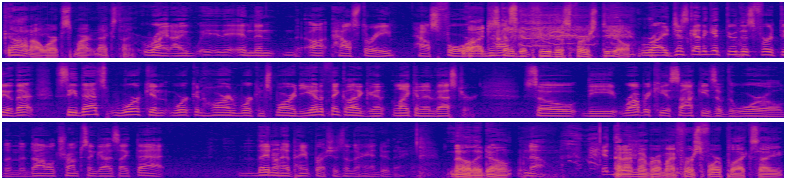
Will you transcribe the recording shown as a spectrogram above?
God, I'll work smart next time. Right. I and then uh, house three, house four. Well, I just got to get through this first deal. right. Just got to get through this first deal. That see, that's working, working hard, working smart. You got to think like a, like an investor. So the Robert Kiyosaki's of the world and the Donald Trumps and guys like that, they don't have paintbrushes in their hand, do they? No, they don't. No. and I remember on my first fourplex, I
